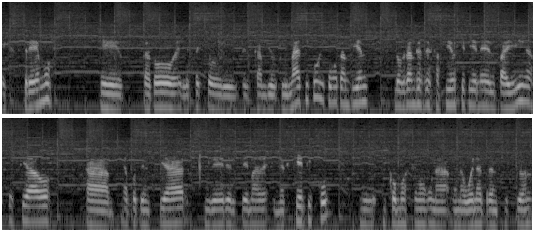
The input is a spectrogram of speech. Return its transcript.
extremos que todo el efecto del, cambio climático y como también los grandes desafíos que tiene el país asociados a, potenciar y ver el tema energético eh, y cómo hacemos una, una, buena transición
